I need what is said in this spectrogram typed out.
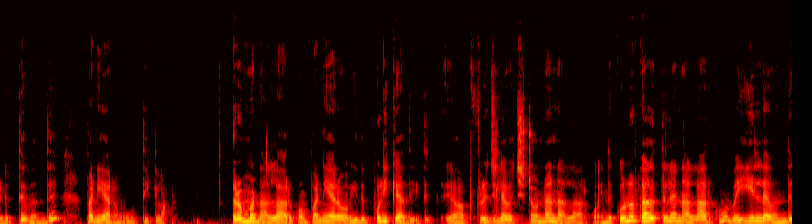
எடுத்து வந்து பணியாரம் ஊற்றிக்கலாம் ரொம்ப நல்லாயிருக்கும் பணியாரம் இது புளிக்காது இது. ஃப்ரிட்ஜில் வச்சிட்டோன்னா நல்லாயிருக்கும் இந்த குளிர்காலத்தில் நல்லாயிருக்கும் வெயிலில் வந்து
